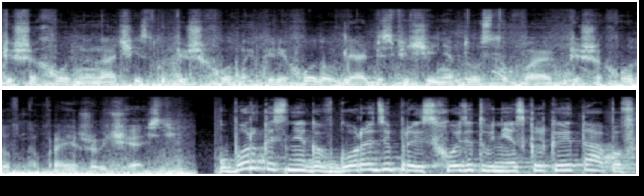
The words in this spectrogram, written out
пешеходную, на очистку пешеходных переходов для обеспечения доступа пешеходов на проезжую часть. Уборка снега в городе происходит в несколько этапов.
